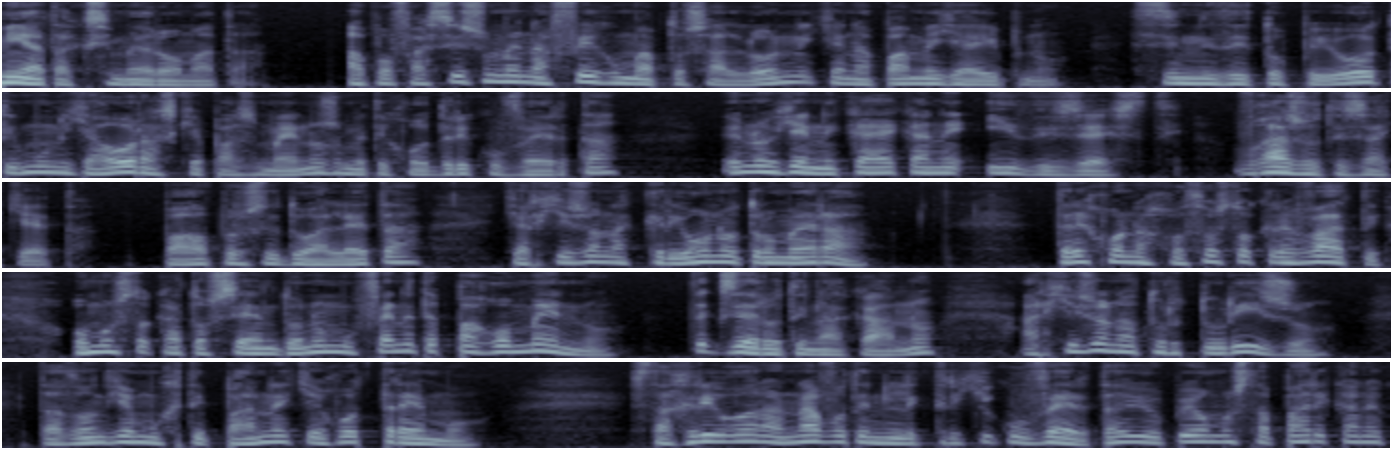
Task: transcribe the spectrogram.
Μία τα ξημερώματα. Αποφασίσουμε να φύγουμε από το σαλόνι και να πάμε για ύπνο. Συνειδητοποιώ ότι ήμουν για ώρα σκεπασμένος με τη χοντρή κουβέρτα, ενώ γενικά έκανε ήδη ζέστη. Βγάζω τη ζακέτα. Πάω προς την τουαλέτα και αρχίζω να κρυώνω τρομερά. Τρέχω να χωθώ στο κρεβάτι, όμως το κατοσέντονο μου φαίνεται παγωμένο. Δεν ξέρω τι να κάνω, αρχίζω να τουρτουρίζω. Τα δόντια μου χτυπάνε και εγώ τρέμω. Στα γρήγορα ανάβω την ηλεκτρική κουβέρτα, η οποία όμως θα πάρει κανένα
